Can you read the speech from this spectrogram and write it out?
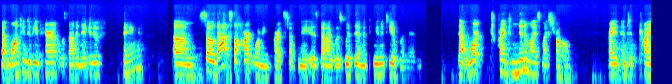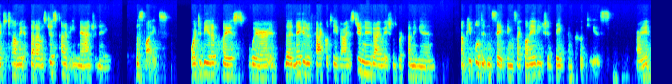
that wanting to be a parent was not a negative thing. Um, so that's the heartwarming part, Stephanie, is that I was within a community of women that weren't trying to minimize my struggle, right? And to try to tell me that I was just kind of imagining the slides or to be at a place where the negative faculty value, student evaluations were coming in, people didn't say things like, well, maybe you should bake them cookies, right?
